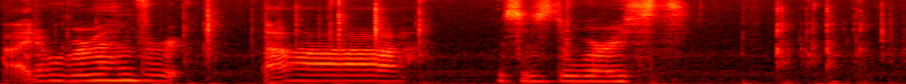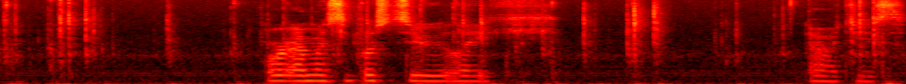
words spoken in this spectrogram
I don't remember. Ah, this is the worst. Or am I supposed to, like... Oh, jeez.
